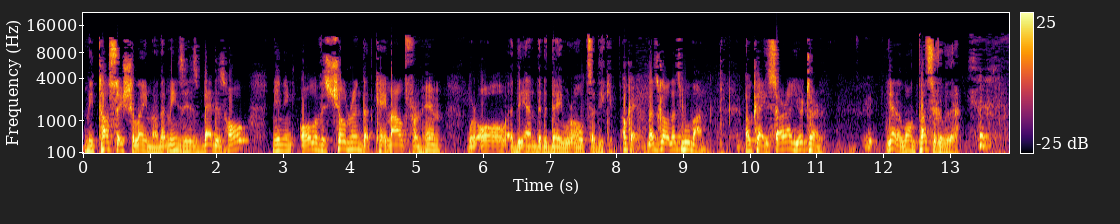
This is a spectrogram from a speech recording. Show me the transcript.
mitose shalema. That means his bed is whole, meaning all of his children that came out from him were all, at the end of the day, we're all tzaddikim. Okay, let's go, let's move on. Okay, Sarah, your turn. You had a long pasuk over there.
